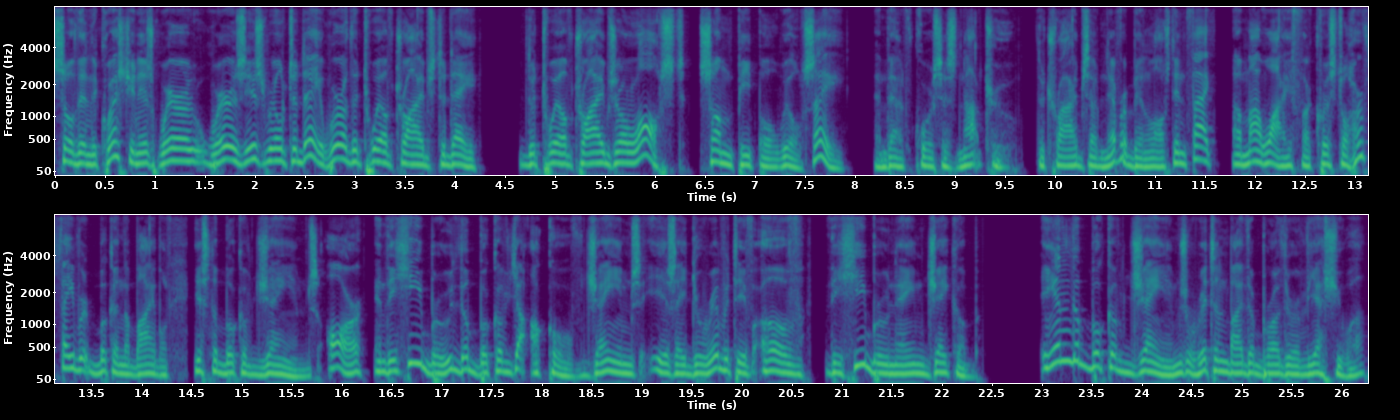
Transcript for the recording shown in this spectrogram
So then the question is where where is Israel today? Where are the 12 tribes today? The 12 tribes are lost, some people will say. And that, of course, is not true. The tribes have never been lost. In fact, uh, my wife, uh, Crystal, her favorite book in the Bible is the book of James, or in the Hebrew, the book of Yaakov. James is a derivative of the Hebrew name Jacob. In the book of James, written by the brother of Yeshua,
